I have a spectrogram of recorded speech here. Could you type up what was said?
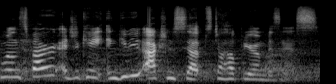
who will inspire, educate, and give you action steps to help your own business.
